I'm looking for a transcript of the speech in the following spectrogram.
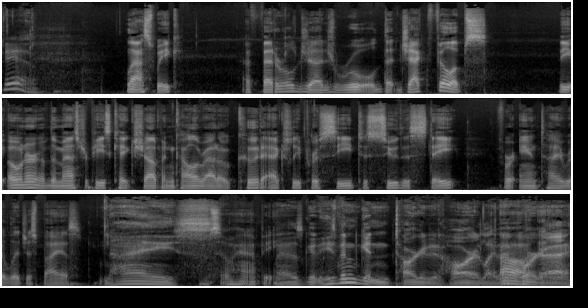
Yeah. Last week, a federal judge ruled that Jack Phillips, the owner of the Masterpiece Cake Shop in Colorado, could actually proceed to sue the state for anti-religious bias. Nice. I'm so happy. That is good. He's been getting targeted hard, like that Oh, poor guy.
